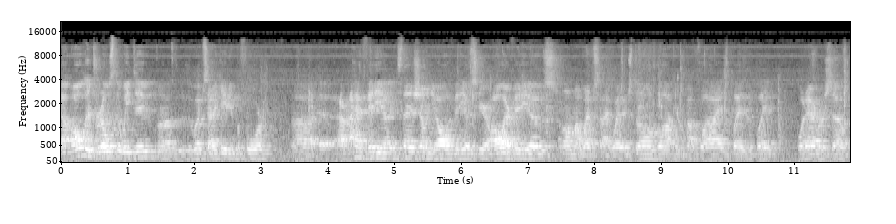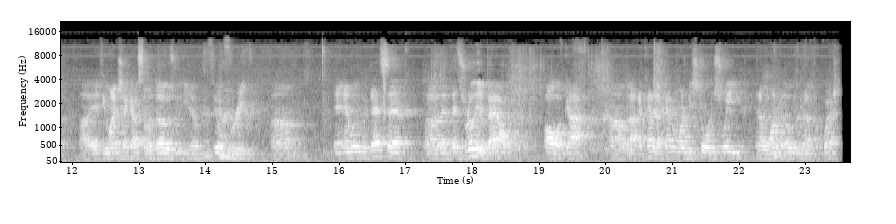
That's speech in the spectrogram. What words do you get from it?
all the drills that we do, uh, the website I gave you before, uh, I have video, instead of showing you all the videos here, all our videos are on my website, whether it's throwing, blocking, pop flies, plays the plate, whatever. So uh, if you want to check out some of those, you know, feel free. Um, and, with that said, uh, that, that's really about all I've got. Um, I kind of, I kind of want to be short and sweet, and I wanted to open it up for questions.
